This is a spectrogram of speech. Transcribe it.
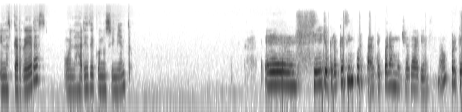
en las carreras o en las áreas de conocimiento? Eh, sí, yo creo que es importante para muchas áreas, ¿no? Porque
